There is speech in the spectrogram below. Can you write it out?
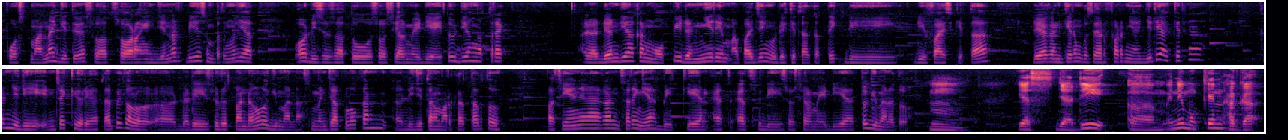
post mana gitu ya suatu seorang engineer dia sempat ngelihat oh di sesuatu sosial media itu dia nge-track ada dan dia akan ngopi dan ngirim apa aja yang udah kita ketik di device kita dia akan kirim ke servernya. Jadi akhirnya kan jadi insecure ya. Tapi kalau eh, dari sudut pandang lo gimana? Semenjak lo kan eh, digital marketer tuh pastinya kan sering ya bikin ads ads di sosial media. Tuh gimana tuh? Hmm. Yes, jadi em, ini mungkin agak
